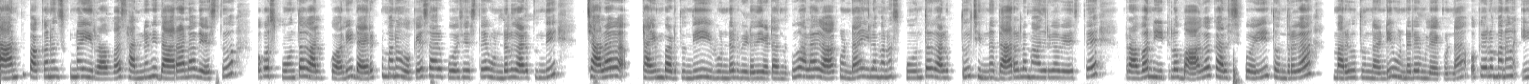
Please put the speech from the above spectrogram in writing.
నానిపి పక్కన ఉంచుకున్న ఈ రవ్వ సన్నని దారాలా వేస్తూ ఒక స్పూన్తో కలుపుకోవాలి. డైరెక్ట్ మనం ఒకేసారి పోసేస్తే ఉండలు కడుతుంది. చాలా టైం పడుతుంది ఈ ఉండలు విడదీయటానికి. అలా కాకుండా ఇలా మనం స్పూన్తో కలుపుతూ చిన్న దారాల మాదిరిగా వేస్తే రవ్వ నీటిలో బాగా కలిసిపోయి తొందరగా మరుగుతుందండి ఉండలేం లేకుండా. ఒకవేళ మనం ఈ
